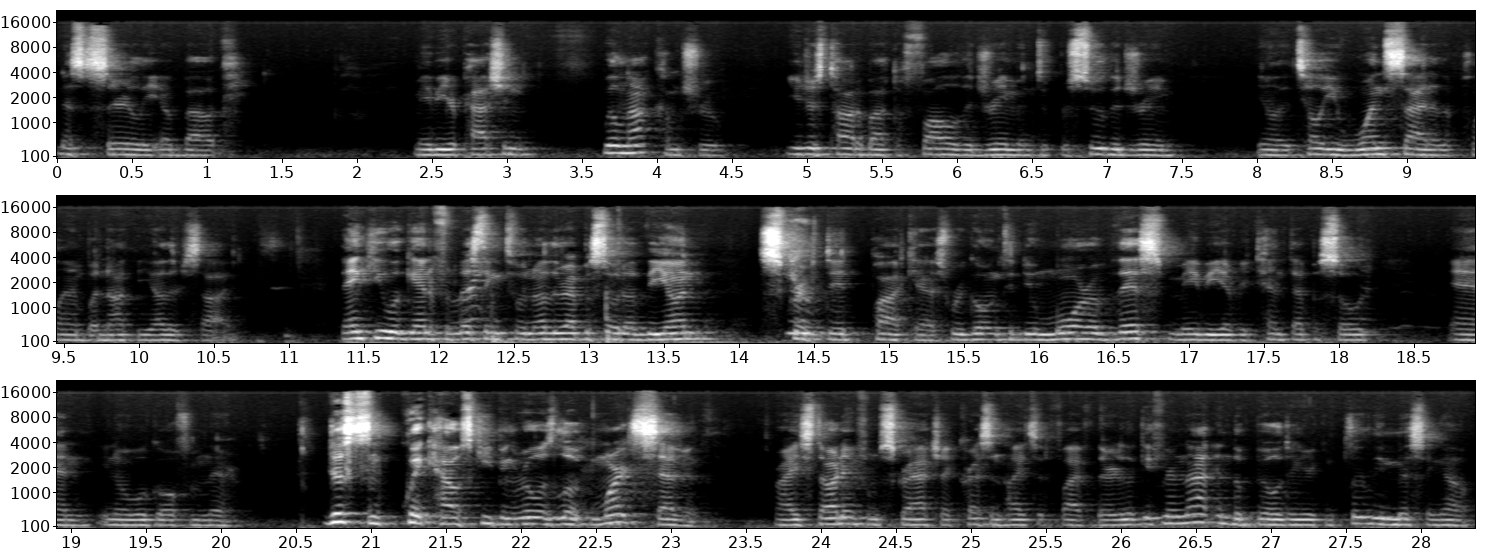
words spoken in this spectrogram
necessarily about maybe your passion will not come true. You're just taught about to follow the dream and to pursue the dream. You know, they tell you one side of the plan, but not the other side. Thank you again for listening to another episode of the Unscripted Podcast. We're going to do more of this, maybe every 10th episode, and, you know, we'll go from there. Just some quick housekeeping rules. Look, March 7th, right, starting from scratch at Crescent Heights at 5.30. Look, if you're not in the building, you're completely missing out.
